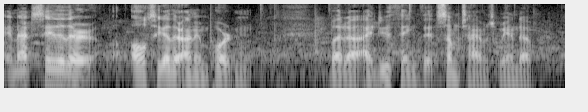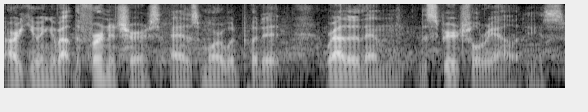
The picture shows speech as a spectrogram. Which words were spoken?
and not to say that they're altogether unimportant, but uh, I do think that sometimes we end up arguing about the furniture, as More would put it, rather than the spiritual realities.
